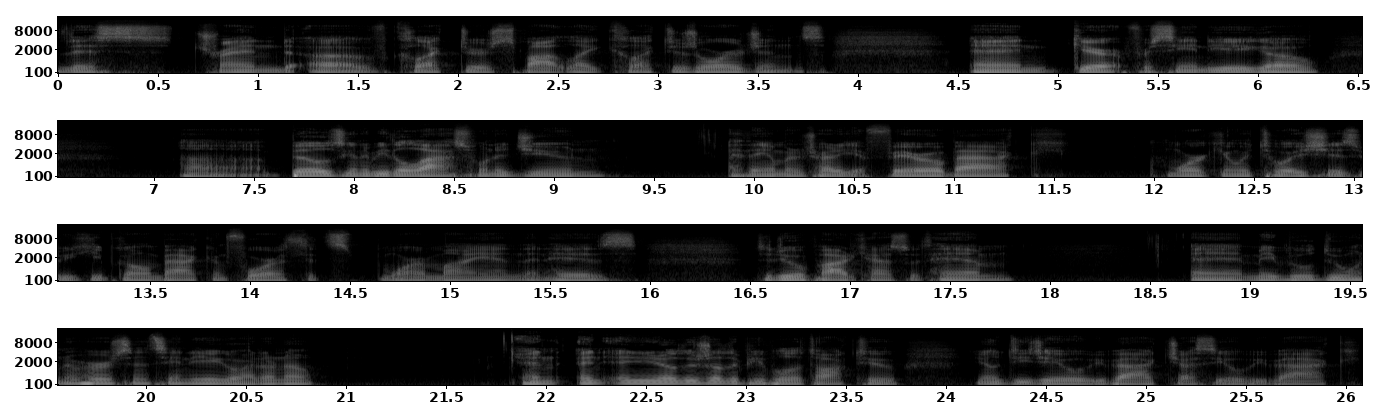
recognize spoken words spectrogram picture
this trend of collectors spotlight, collectors origins, and Garrett for San Diego, uh, Bill's going to be the last one of June. I think I'm going to try to get Pharaoh back. Working with Toy Shiz. We keep going back and forth. It's more on my end than his to do a podcast with him. And maybe we'll do one in person in San Diego. I don't know. And, and, and, you know, there's other people to talk to. You know, DJ will be back. Jesse will be back.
